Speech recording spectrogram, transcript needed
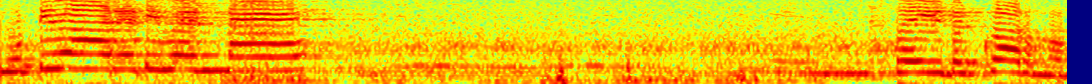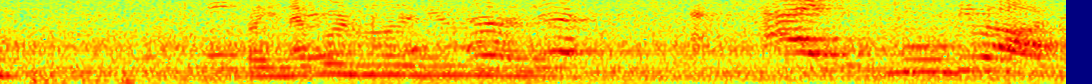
മുട്ടി വാരടി പെണ്ണേ. സൈഡൊക്കെ പറഞ്ഞു അതിനെ പെണ്ണു മുടി വാടി.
